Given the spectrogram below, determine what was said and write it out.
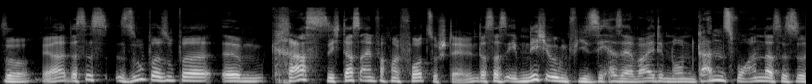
So, ja, das ist super, super ähm, krass, sich das einfach mal vorzustellen, dass das eben nicht irgendwie sehr, sehr weit im Norden ganz woanders ist, so,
